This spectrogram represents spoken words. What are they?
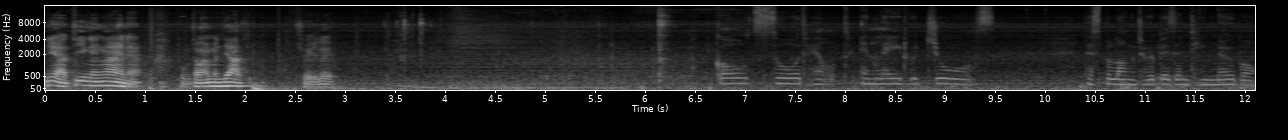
เนี่ยที่ง่ายๆเนี่ย ผมทำให้มันยากเฉยเลย Gold sword hilt inlaid with jewels. This belonged to a Byzantine noble.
